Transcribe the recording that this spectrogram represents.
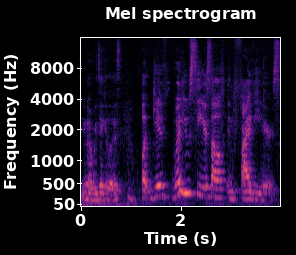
you know, ridiculous. But give where do you see yourself in five years?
